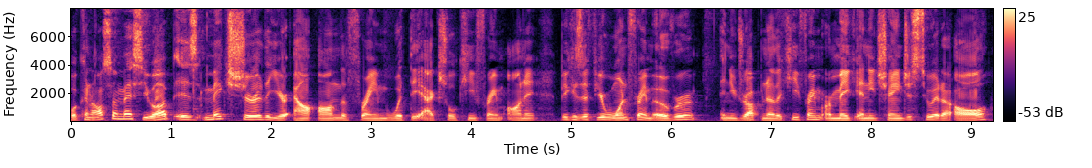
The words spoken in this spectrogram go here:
What can also mess you up is make sure that you're out on the frame with the actual keyframe on it because if you're one frame over and you drop another keyframe or make any changes to it at all,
